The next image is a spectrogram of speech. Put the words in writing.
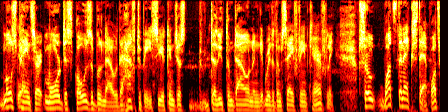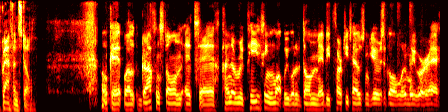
most yeah. paints are more disposable now. They have to be, so you can just dilute them down and get rid of them safely and carefully. So, what's the next step? What's Graphenstone? Okay, well, Graphenstone, it's uh, kind of repeating what we would have done maybe 30,000 years ago when we were uh,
